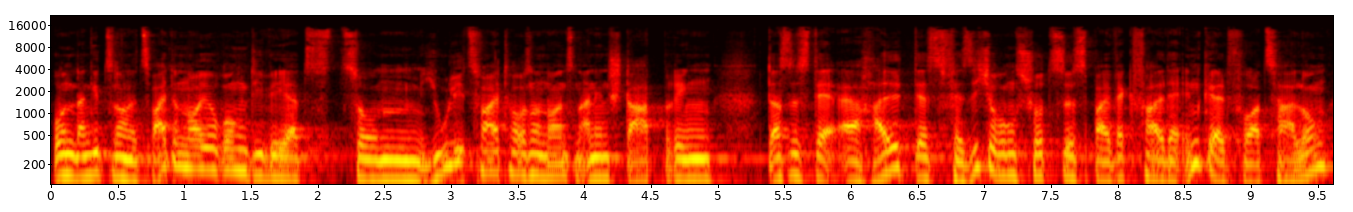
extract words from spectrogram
Und dann gibt es noch eine zweite Neuerung, die wir jetzt zum Juli 2019 an den Start bringen. Das ist der Erhalt des Versicherungsschutzes bei Wegfall der Entgeltvorzahlung.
